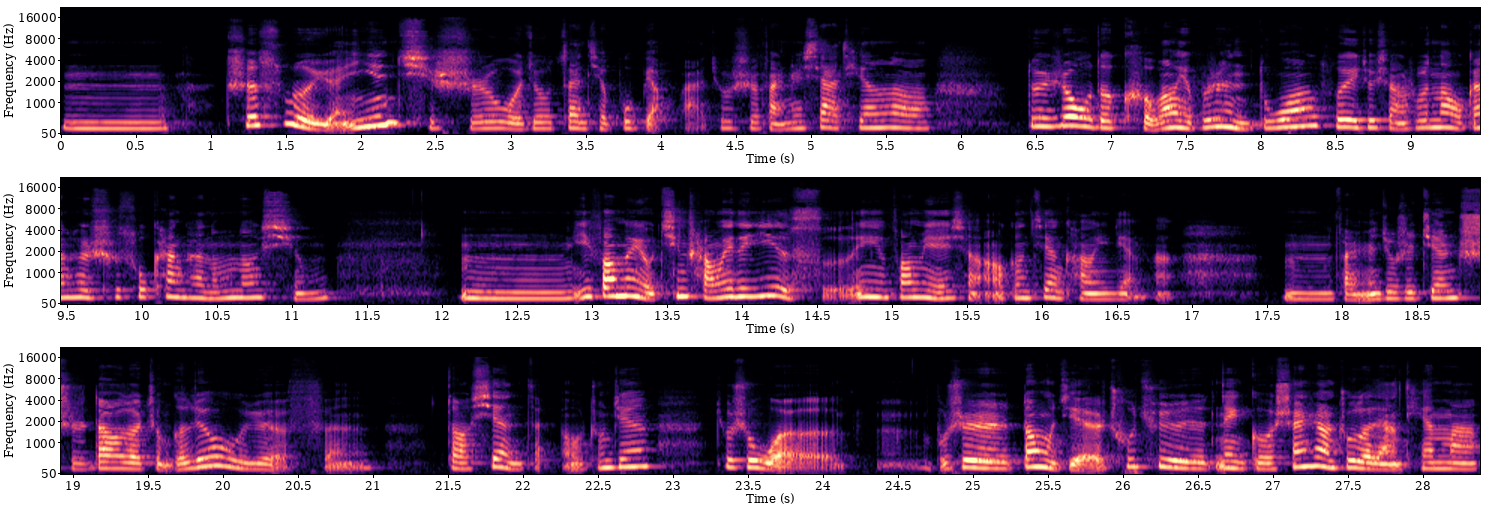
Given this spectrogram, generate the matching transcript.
嗯，吃素的原因其实我就暂且不表吧，就是反正夏天了，对肉的渴望也不是很多，所以就想说，那我干脆吃素看看能不能行。嗯，一方面有清肠胃的意思，另一方面也想要更健康一点嘛。嗯，反正就是坚持到了整个六月份到现在。我中间就是我，不是端午节出去那个山上住了两天吗？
